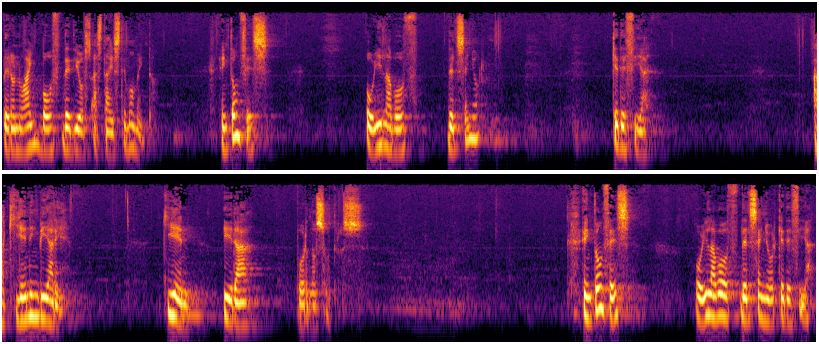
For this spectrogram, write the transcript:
pero no hay voz de Dios hasta este momento. Entonces, oí la voz del Señor que decía, ¿a quién enviaré? ¿Quién irá por nosotros? Entonces oí la voz del Señor que decía,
